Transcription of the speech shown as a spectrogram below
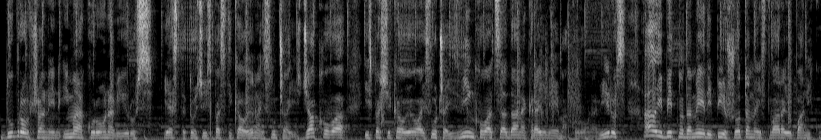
Dubrovčanin ima koronavirus. Jeste, to će ispasti kao i onaj slučaj iz Đakova, ispašće kao i ovaj slučaj iz Vinkovaca da na kraju nema koronavirus, ali bitno da mediji pišu o tome i stvaraju paniku.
